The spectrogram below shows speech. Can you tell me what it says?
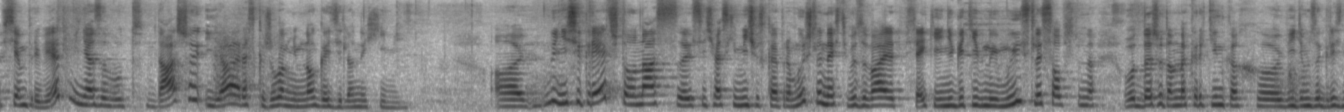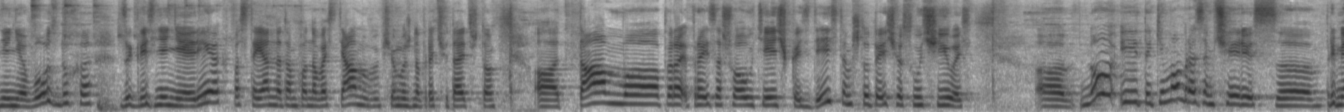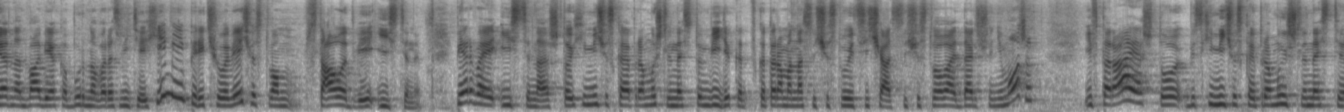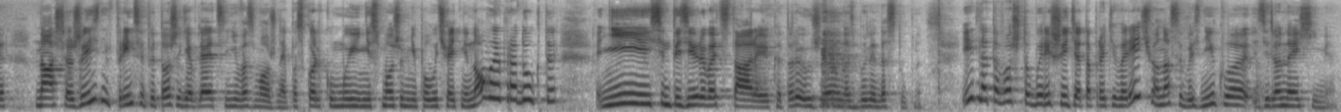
Собственно, всем привет, меня зовут Даша, и я расскажу вам немного о зеленой химии. А, ну, не секрет, что у нас сейчас химическая промышленность вызывает всякие негативные мысли, собственно. Вот даже там на картинках э, видим загрязнение воздуха, загрязнение рек, постоянно там по новостям, и вообще можно прочитать, что а, там а, произошла утечка, здесь там что-то еще случилось. Э, ну и таким образом через э, примерно два века бурного развития химии перед человечеством стало две истины. Первая истина, что химическая промышленность в том виде, в котором она существует сейчас, существовать дальше не может – и вторая, что без химической промышленности наша жизнь, в принципе, тоже является невозможной, поскольку мы не сможем не получать ни новые продукты, ни синтезировать старые, которые уже у нас были доступны. И для того, чтобы решить это противоречие, у нас и возникла зеленая химия.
